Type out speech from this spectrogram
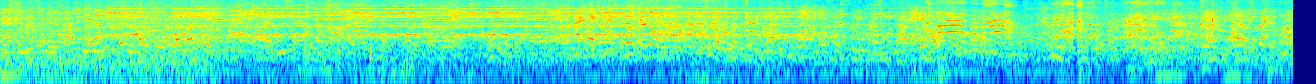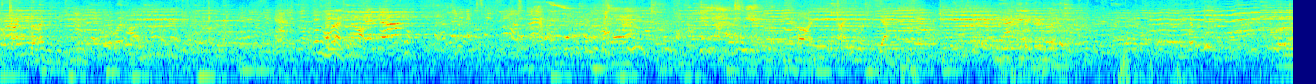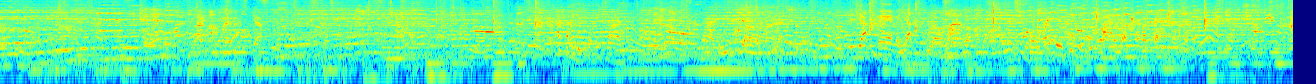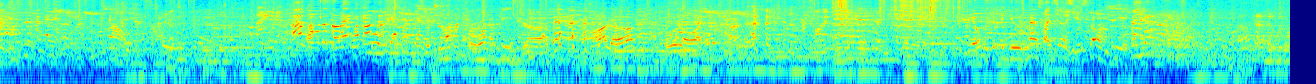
然后吃点冷暖水。要介绍什么？介绍什么？什么？介绍什么？介绍什？dắt giờ mà không thấy cái gì cũng thay đồng cái bắt cạnh vào Hãy subscribe cho kênh Ghiền Mì Gõ Để không bỏ lỡ những video hấp dẫn Bỏ được Bỏ rồi Nếu mình cho cái dương. nó xảy sơ xỉ sâu Hãy subscribe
